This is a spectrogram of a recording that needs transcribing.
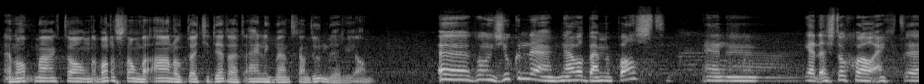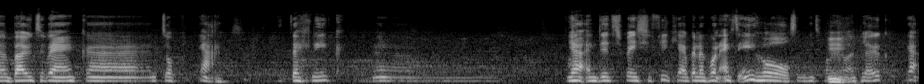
En wat, maakt dan, wat is dan de aanloop dat je dit uiteindelijk bent gaan doen, Lilian? gewoon zoekende naar wat bij me past. En ja, dat is toch wel echt buitenwerk, toch ja, de techniek. Ja, en dit specifiek, ja, ik ben er gewoon echt ingerold. Dat vond ik mm. heel erg leuk. Ja.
